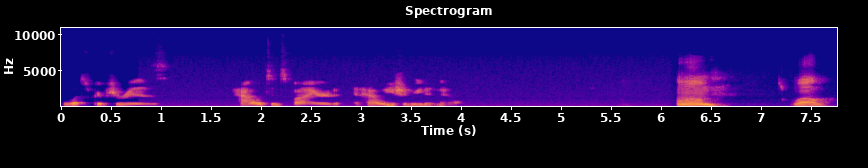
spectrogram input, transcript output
what Scripture is, how it's inspired, and how we should read it now? Um, well,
